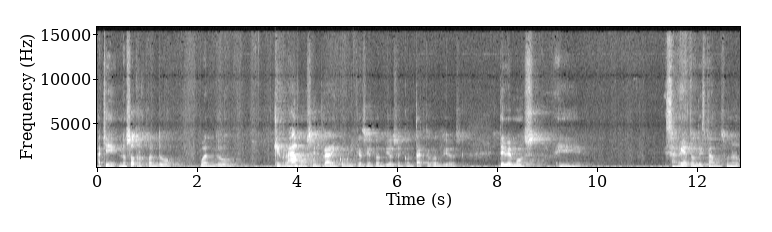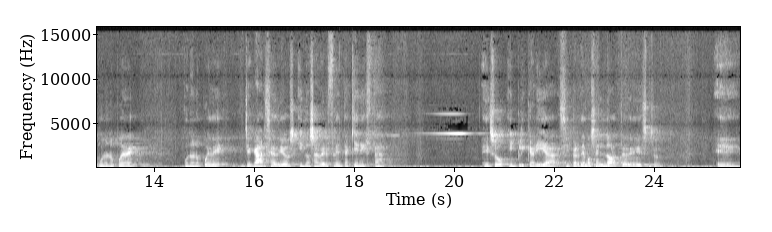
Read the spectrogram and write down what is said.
a que nosotros cuando, cuando querramos entrar en comunicación con Dios, en contacto con Dios, debemos eh, saber dónde estamos. Uno, uno, no puede, uno no puede llegarse a Dios y no saber frente a quién está. Eso implicaría, si perdemos el norte de esto, eh,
